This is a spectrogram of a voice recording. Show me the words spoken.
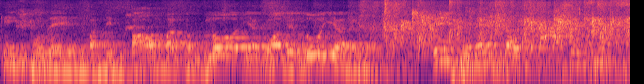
Quem puder bater palma com glória, com aleluia. Quem puder exaltar Jesus.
